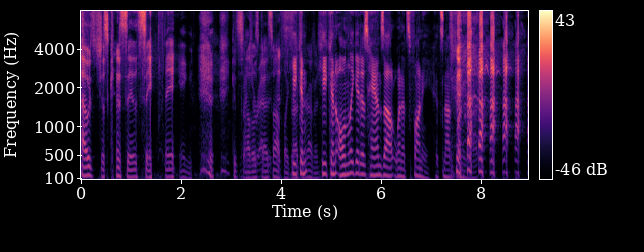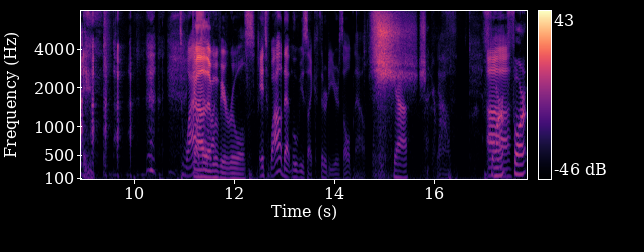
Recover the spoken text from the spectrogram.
I was just gonna say the same thing. You could saw Roger those guys Rabbit, off like he Roger can Rabbit. he can only get his hands out when it's funny. It's not funny. it's wild. God, that Ro- movie rules. It's wild that movie's like 30 years old now. Yeah. Shut your Yeah. mouth. For, Uh, for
